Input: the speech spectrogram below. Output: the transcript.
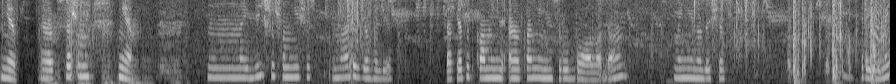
Ні, е, все, що мені. Ні. Найбільше, що мені зараз треба взагалі. Так, я тут камінь, е, камінь зрубала, да? Мені треба зараз кремінь.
